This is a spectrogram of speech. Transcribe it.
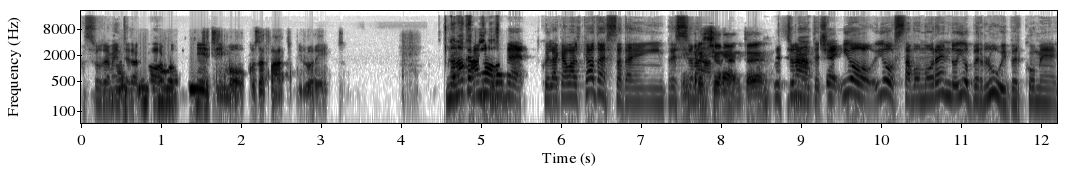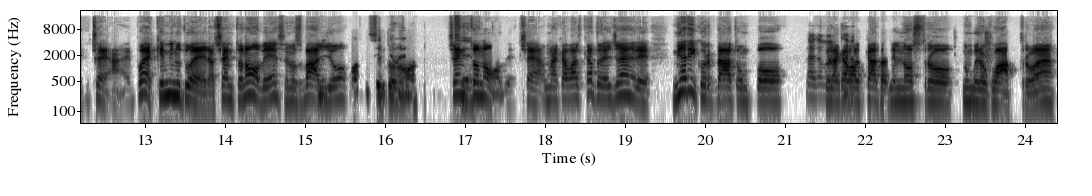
Assolutamente d'accordo. Cosa ha fatto Di Lorenzo? Non ho Ah capito. no, vabbè, quella cavalcata è stata impressionante. Impressionante, eh? Impressionante, cioè io, io stavo morendo io per lui, per come... Cioè, ah, poi a che minuto era? 109, se non sbaglio? 109. 109, cioè una cavalcata del genere mi ha ricordato un po' La quella cavalcata- cavalcata del nostro numero 4, eh?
